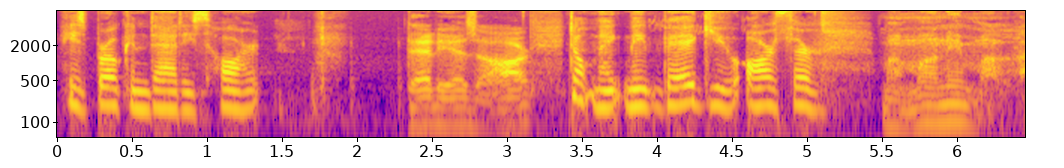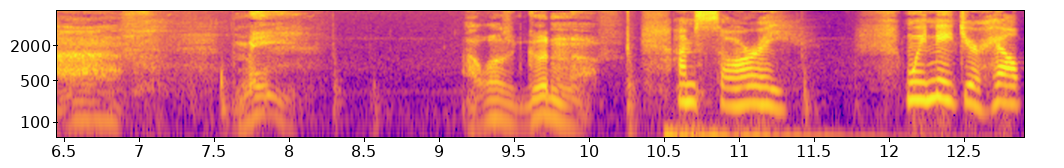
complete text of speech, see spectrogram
He's broken Daddy's heart. Daddy has a heart, Don't make me beg you, Arthur. my money, my life, me. I wasn't good enough. I'm sorry. We need your help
